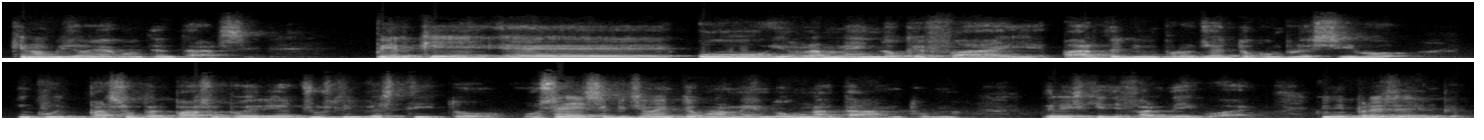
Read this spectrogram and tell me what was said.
che non bisogna accontentarsi perché eh, o il rammendo che fai è parte di un progetto complessivo in cui passo per passo poi riaggiusti il vestito, o se è semplicemente un rammendo una tantum, rischi di fare dei guai. Quindi, per esempio,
